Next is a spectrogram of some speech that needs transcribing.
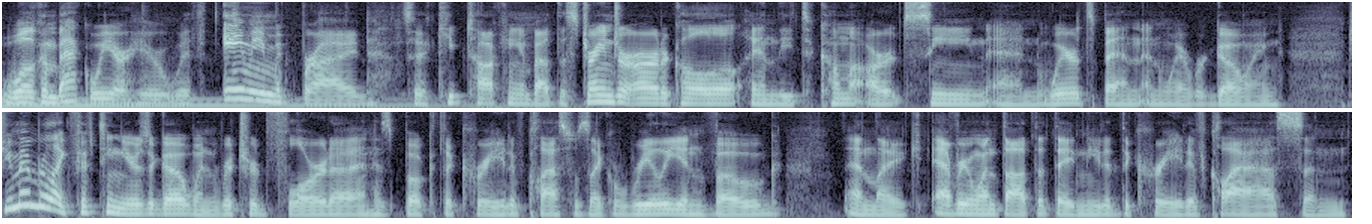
Welcome back. We are here with Amy McBride to keep talking about the Stranger article and the Tacoma art scene and where it's been and where we're going. Do you remember like 15 years ago when Richard Florida and his book The Creative Class was like really in vogue and like everyone thought that they needed the creative class and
